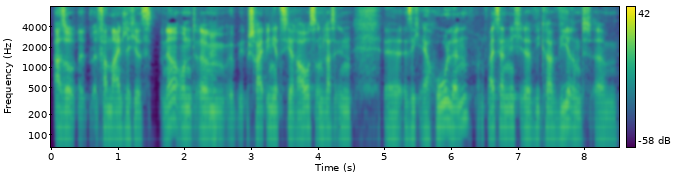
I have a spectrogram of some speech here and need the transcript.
Also äh, vermeintliches, ne? Und ähm, schreib ihn jetzt hier raus und lass ihn äh, sich erholen. Man weiß ja nicht, äh, wie gravierend ähm,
